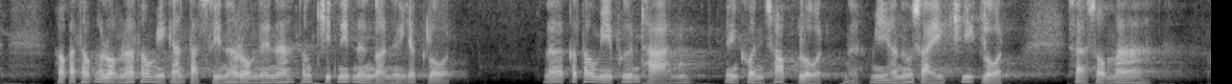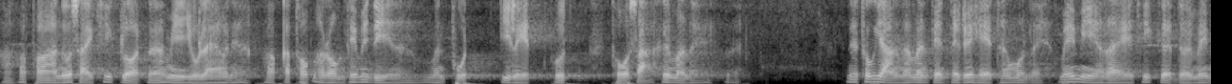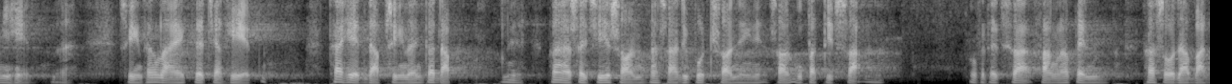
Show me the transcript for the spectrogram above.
พอกระทบอารมณ์แล้วต้องมีการตัดสินอารมณ์ด้วยนะ ต้องคิดนิดนึงก่อนถึงจะโกรธ แล้วก็ต้องมีพื้นฐานเป็นคนชอบโกรธนะมีอนุสัยขี้โกรธสะสมมาพออนุสัยขี้โกรธนะมีอยู่แล้วเนี่ยพอกระทบอารมณ์ที่ไม่ดีนะมันผุดกิเลสผุดโทสะขึ้นมาเลยเนี่ยทุกอย่างนะมันเป็นไปด้วยเหตุทั้งหมดเลย ไม่มีอะไรที่เกิดโดยไม่มีเหตุนะสิ่งทั้งหลายเกิดจากเหตุ ถ้าเหตุดับสิ่งนั้นก็ดับนี่พระอาสชีสอนภาษาดิบุตรสอนอย่างนี้สอนอุปติสสะ อุปติสสะฟังแล้วเป็นพระโสดาบัน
